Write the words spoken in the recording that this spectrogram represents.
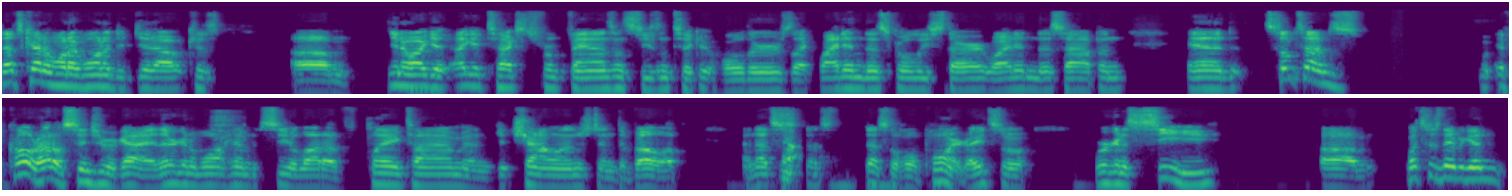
that's kind of what I wanted to get out because. Um, you know, I get I get texts from fans and season ticket holders like, why didn't this goalie start? Why didn't this happen? And sometimes if Colorado sends you a guy, they're going to want him to see a lot of playing time and get challenged and develop, and that's yeah. that's that's the whole point, right? So we're going to see, um, what's his name again?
